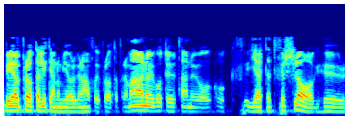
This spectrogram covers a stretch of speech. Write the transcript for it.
vi har pratat lite grann om Jörgen, han får ju prata för dem. Han har ju gått ut här nu och, och gett ett förslag hur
